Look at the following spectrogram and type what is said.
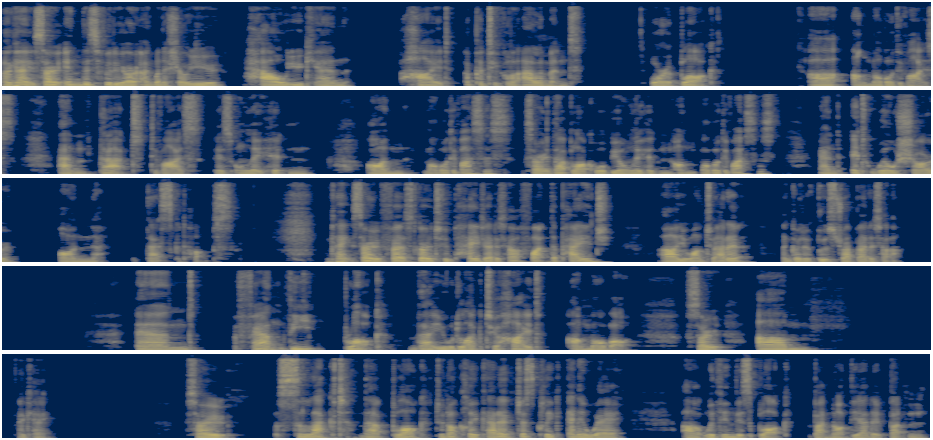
Okay, so in this video, I'm going to show you how you can hide a particular element or a block uh, on mobile device. And that device is only hidden on mobile devices. Sorry, that block will be only hidden on mobile devices and it will show on desktops. Okay, so first go to page editor, find the page uh, you want to edit and go to bootstrap editor and find the block that you would like to hide on mobile. So, um, okay. So select that block. Do not click at it. Just click anywhere uh, within this block, but not the edit button.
